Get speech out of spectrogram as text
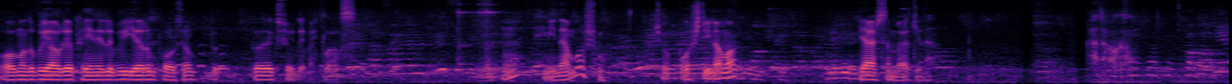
Olmadı bu yavruya peynirli bir yarım porsiyon bö- börek söylemek lazım. Hı? Miden boş mu? Çok boş değil ama yersin belki de. Pacotinho!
